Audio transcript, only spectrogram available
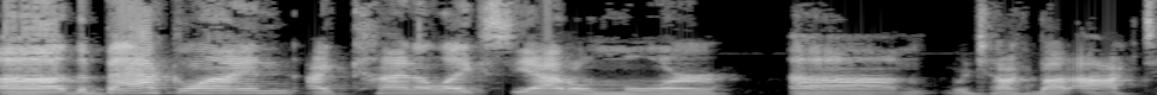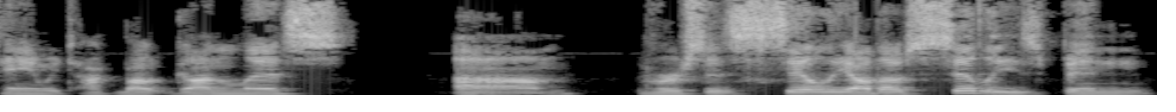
Uh, the back line, I kind of like Seattle more. Um, we talk about Octane, we talk about Gunless um, versus Silly, although Silly's been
